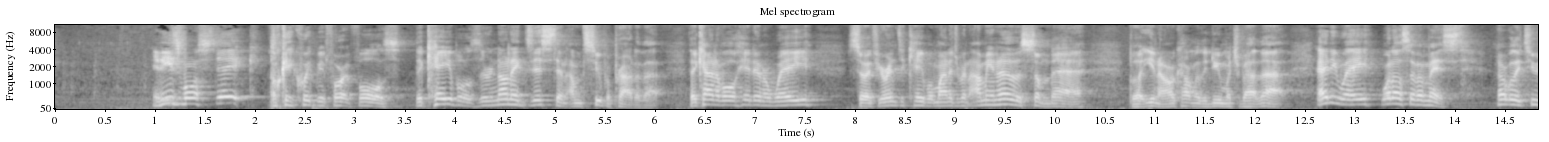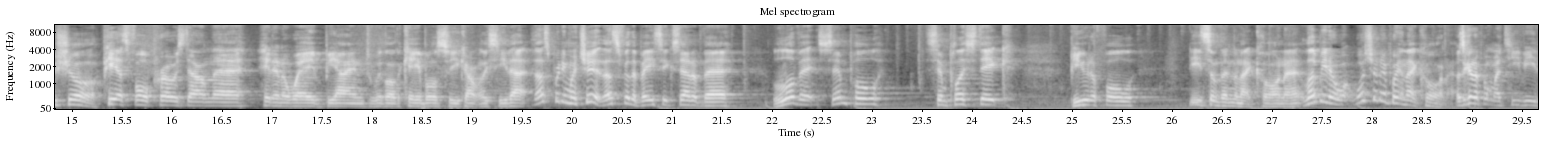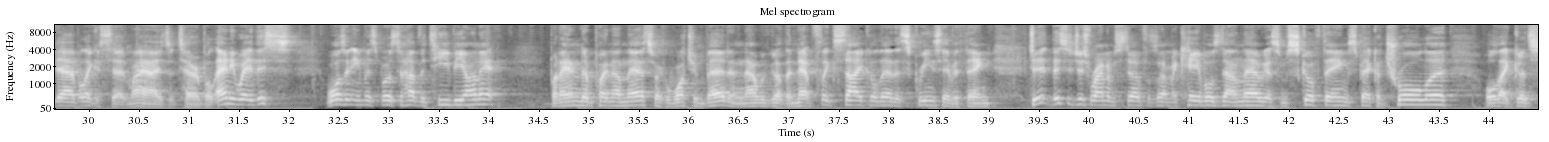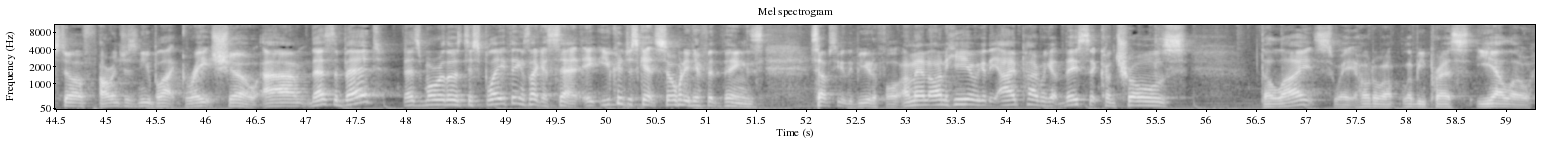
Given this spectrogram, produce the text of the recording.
It needs more stick. Okay, quick before it falls. The cables, they're non-existent. I'm super proud of that. They're kind of all hidden away. So if you're into cable management, I mean, I know there's some there, but you know, I can't really do much about that. Anyway, what else have I missed? Not really too sure. PS4 Pro's down there, hidden away behind with all the cables, so you can't really see that. That's pretty much it. That's for the basic setup there. Love it. Simple, simplistic, beautiful. Need something in that corner. Let me know, what, what should I put in that corner? I was gonna put my TV there, but like I said, my eyes are terrible. Anyway, this wasn't even supposed to have the TV on it, but I ended up putting on there so I could watch in bed, and now we've got the Netflix cycle there, the screensaver thing. This is just random stuff. There's like my cables down there. We got some SCUF things, spare controller, all that good stuff. Orange is New Black, great show. Um, there's the bed. There's more of those Displate things. Like I said, it, you can just get so many different things. It's absolutely beautiful. And then on here, we got the iPad. We got this that controls the lights, wait, hold on, let me press yellow.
